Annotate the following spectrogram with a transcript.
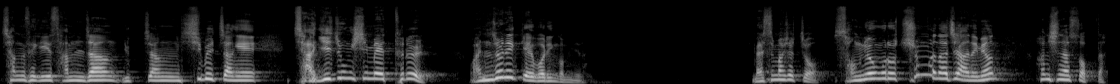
창세기 3장, 6장, 11장의 자기중심의 틀을 완전히 깨버린 겁니다. 말씀하셨죠. 성령으로 충만하지 않으면 헌신할 수 없다.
